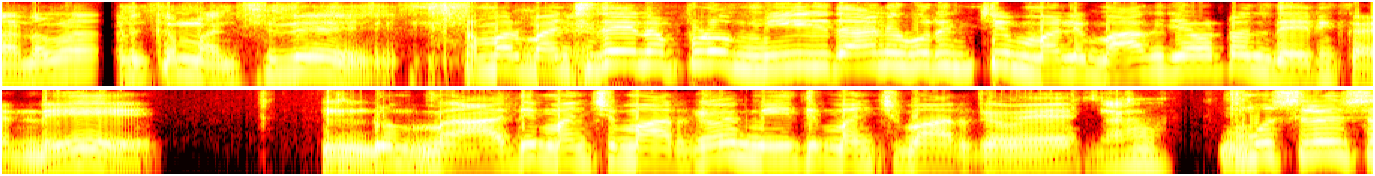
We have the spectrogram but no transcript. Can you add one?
నడవడిక మంచిదే. మరి మంచిదైనప్పుడు మీ దాని గురించి మళ్ళీ మాకు చెప్పడం దేనికండి? మాది మంచి మార్గమే మీది మంచి మార్గమే. ముస్లిమ్స్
